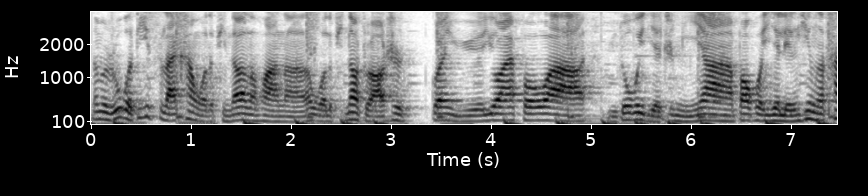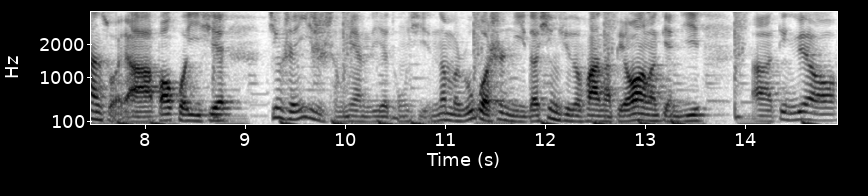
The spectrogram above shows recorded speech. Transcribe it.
那么如果第一次来看我的频道的话呢，我的频道主要是关于 UFO 啊、宇宙未解之谜呀，包括一些灵性的探索呀，包括一些精神意识层面的一些东西。那么如果是你的兴趣的话呢，别忘了点击。啊，订阅哦。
